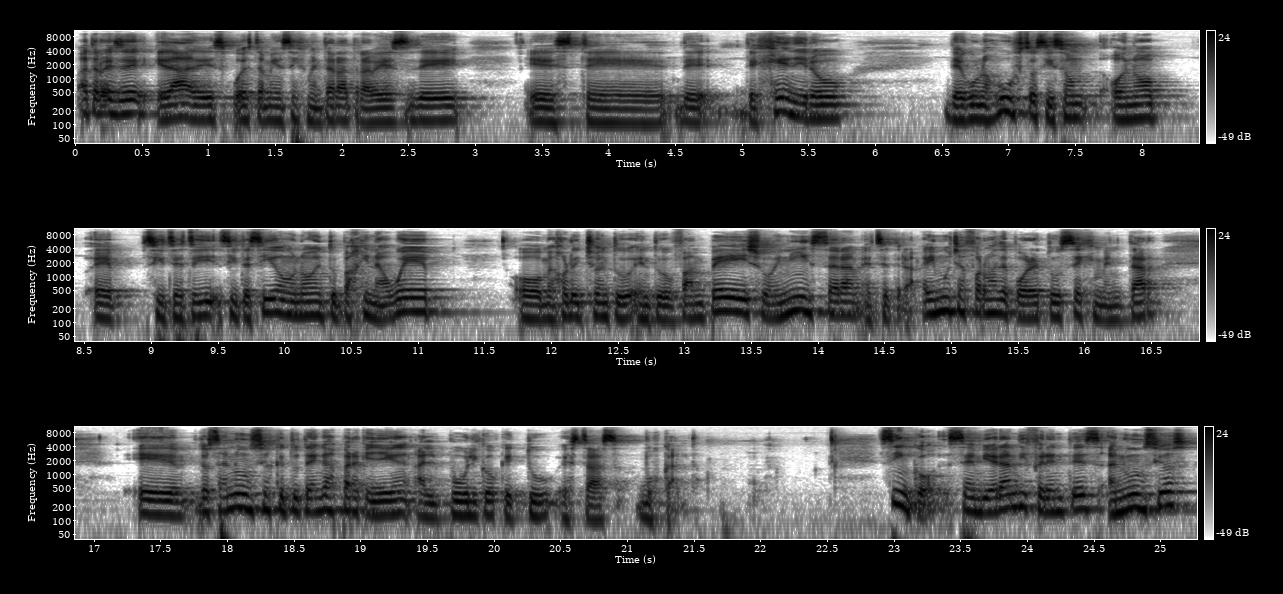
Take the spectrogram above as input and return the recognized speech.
a través de edades, puedes también segmentar a través de, este, de, género, de algunos gustos, si son o no, eh, si, te, si te siguen o no en tu página web, o mejor dicho, en tu, en tu fanpage o en Instagram, etc. Hay muchas formas de poder tú segmentar eh, los anuncios que tú tengas para que lleguen al público que tú estás buscando. 5. Se enviarán diferentes anuncios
